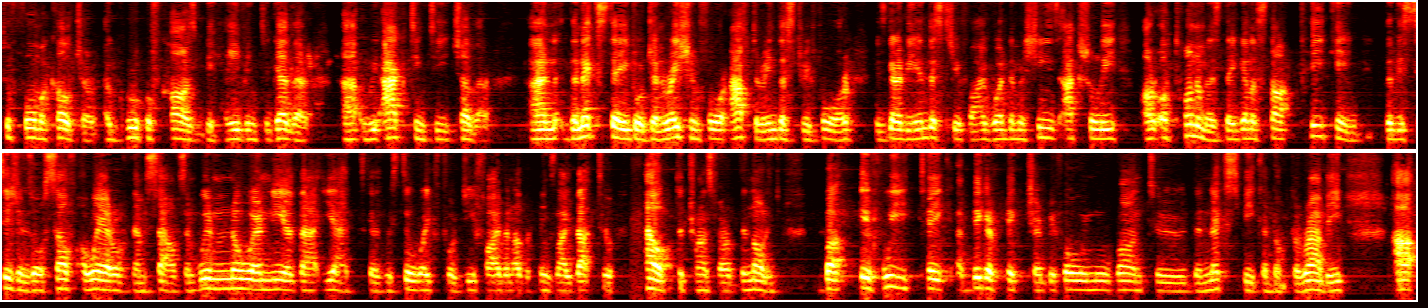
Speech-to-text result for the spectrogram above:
to form a culture, a group of cars behaving together, uh, reacting to each other. And the next stage or generation four after industry four is going to be industry five, where the machines actually are autonomous. They're going to start taking the decisions or self-aware of themselves. And we're nowhere near that yet because we still wait for G5 and other things like that to help the transfer of the knowledge. But if we take a bigger picture before we move on to the next speaker, Dr. Rabie, uh,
